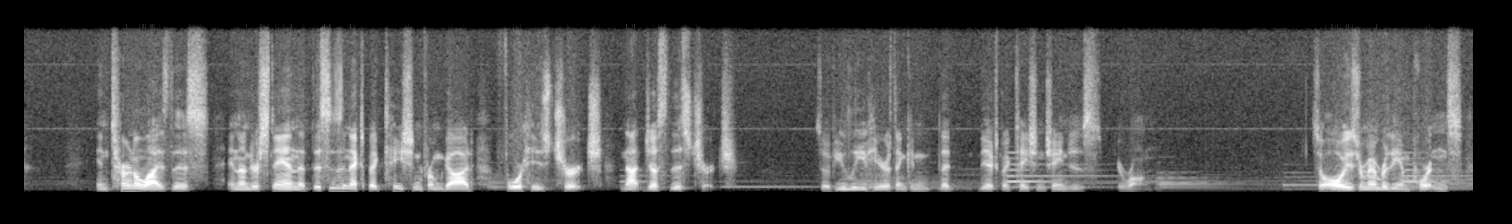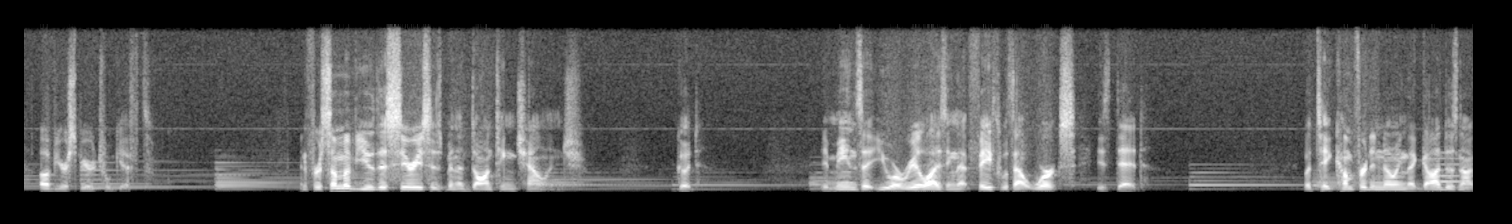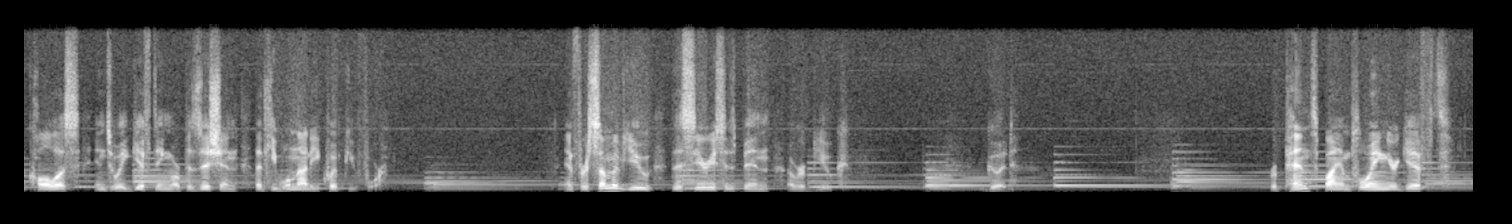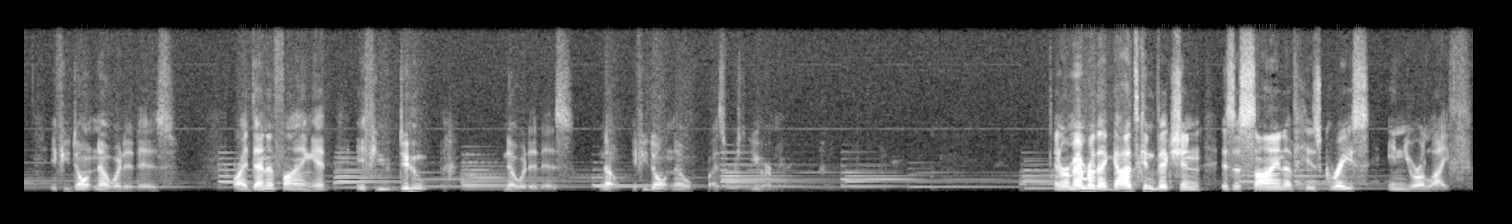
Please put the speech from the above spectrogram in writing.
Internalize this and understand that this is an expectation from God for His church, not just this church. So if you leave here thinking that the expectation changes, you're wrong. So always remember the importance of your spiritual gift. And for some of you, this series has been a daunting challenge. Good. It means that you are realizing that faith without works is dead. But take comfort in knowing that God does not call us into a gifting or position that He will not equip you for. And for some of you, this series has been a rebuke. Good. Repent by employing your gift if you don't know what it is, or identifying it if you do know what it is. No, if you don't know, vice versa. You me. And remember that God's conviction is a sign of His grace in your life.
